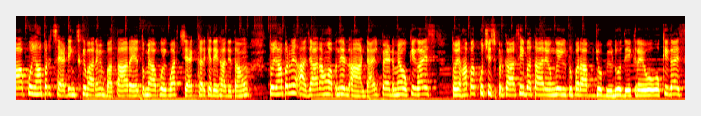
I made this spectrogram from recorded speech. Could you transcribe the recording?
आपको यहाँ पर सेटिंग्स के बारे में बता रहे हैं तो मैं आपको एक बार चेक करके दिखा देता हूँ तो यहाँ पर मैं आ जा रहा हूँ अपने डायल पैड में ओके गाइस तो यहाँ पर कुछ इस प्रकार से ही बता रहे होंगे यूट्यूब पर आप जो वीडियो देख रहे हो ओके गाइस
